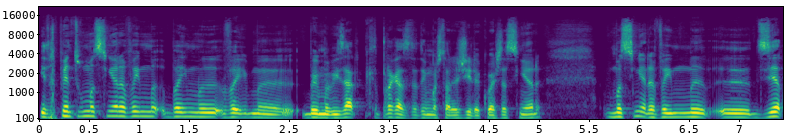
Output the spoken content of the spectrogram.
E de repente uma senhora veio-me veio -me, veio -me avisar, que por acaso eu tenho uma história gira com esta senhora. Uma senhora veio-me uh, dizer:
